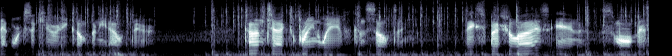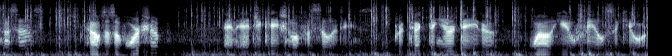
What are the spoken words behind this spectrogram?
network security company out there. Contact Brainwave Consulting. They specialize in small businesses, houses of worship, and educational facilities, protecting your data while you feel secure.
